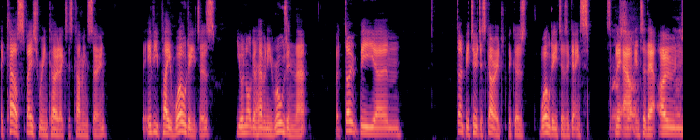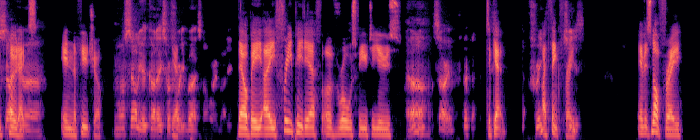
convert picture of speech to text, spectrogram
the Chaos Space Marine Codex is coming soon. But if you play World Eaters, you're not going to have any rules in that. But don't be um, don't be too discouraged because World Eaters are getting sp- split Well, out into their own We'll codex You, uh, in the future. we'll sell you a codex for Yeah. forty bucks. Don't worry about it. There'll be a free PDF of rules for you to use. Oh, sorry. to get, Free. I think, free. Jeez. If it's not free,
